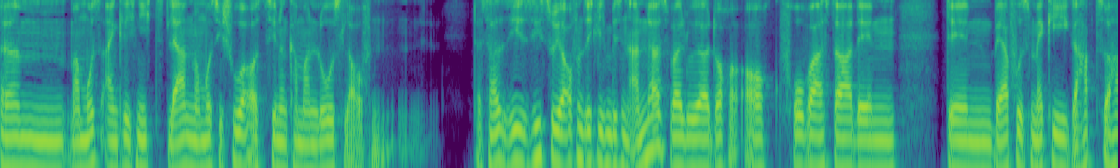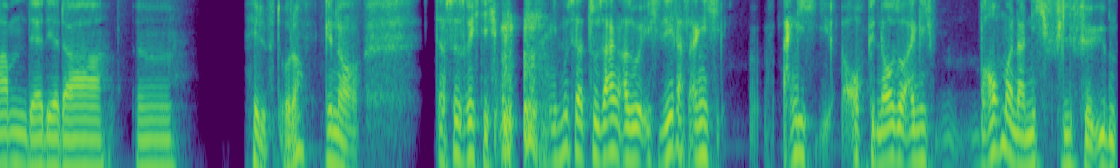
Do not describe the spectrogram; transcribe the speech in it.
Ähm, man muss eigentlich nichts lernen, man muss die Schuhe ausziehen, dann kann man loslaufen das siehst du ja offensichtlich ein bisschen anders, weil du ja doch auch froh warst, da den, den Barefuß Mackie gehabt zu haben, der dir da äh, hilft, oder? Genau. Das ist richtig. Ich muss dazu sagen, also ich sehe das eigentlich, eigentlich auch genauso. Eigentlich braucht man da nicht viel für üben.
